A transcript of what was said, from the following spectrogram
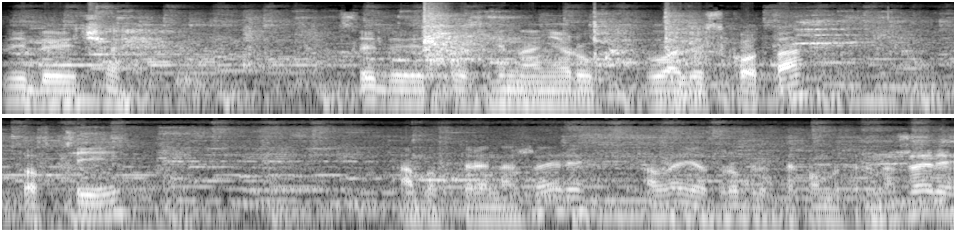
Слідуюче, слідуюче згинання рук Влади Скотта. Товті або в тренажері, але я зроблю в такому тренажері.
